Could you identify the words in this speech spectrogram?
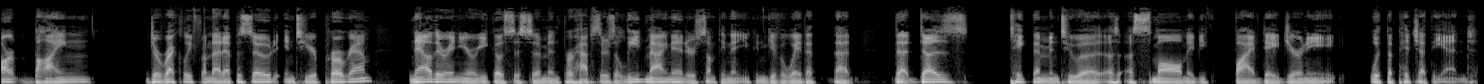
aren't buying directly from that episode into your program. Now they're in your ecosystem, and perhaps there's a lead magnet or something that you can give away that that that does take them into a, a, a small, maybe five day journey with the pitch at the end.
